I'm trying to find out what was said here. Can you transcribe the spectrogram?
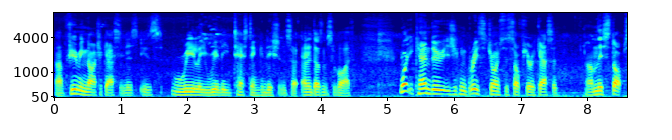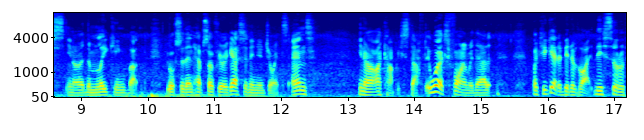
uh, fuming nitric acid is, is really, really testing conditions, so, and it doesn't survive. What you can do is you can grease the joints with sulfuric acid. Um, this stops, you know, them leaking, but you also then have sulfuric acid in your joints. And, you know, I can't be stuffed. It works fine without it. Like, you get a bit of, like, this sort of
